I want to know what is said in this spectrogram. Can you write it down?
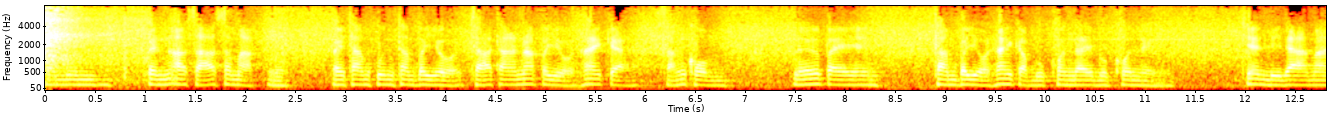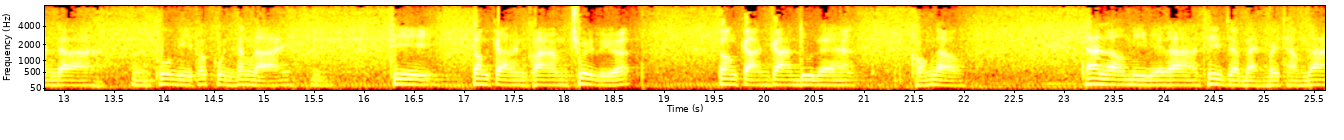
ทำบุญเป็นอาสาสมัคร ไปทำคุณทำประโยชน์ สาธารณประโยชน์ให้แก่สังคม หรือไปทำประโยชน์ให้กับบุคคลใดบุคคลหนึ่ง เช่นบิดามารดา ผู้มีพระคุณทั้งหลาย ที่ต้องการความช่วยเหลือ ต้องการการดูแลของเรา ถ้าเรามีเวลาที่จะแบ่งไปทำได้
